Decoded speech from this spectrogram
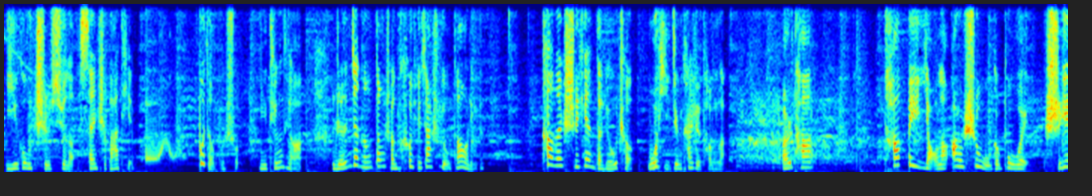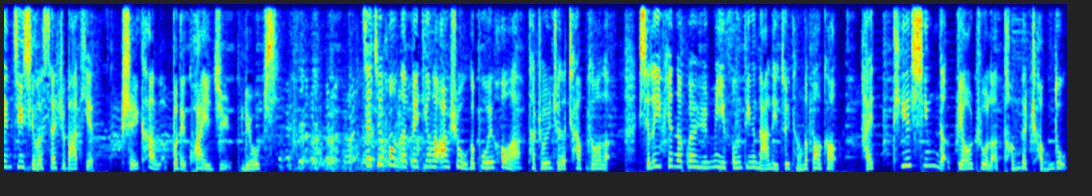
一共持续了三十八天。不得不说，你听听啊，人家能当上科学家是有道理的。看完实验的流程，我已经开始疼了，而他。他被咬了二十五个部位，实验进行了三十八天，谁看了不得夸一句牛皮？在最后呢，被叮了二十五个部位后啊，他终于觉得差不多了，写了一篇呢关于蜜蜂叮哪里最疼的报告，还贴心的标注了疼的程度。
